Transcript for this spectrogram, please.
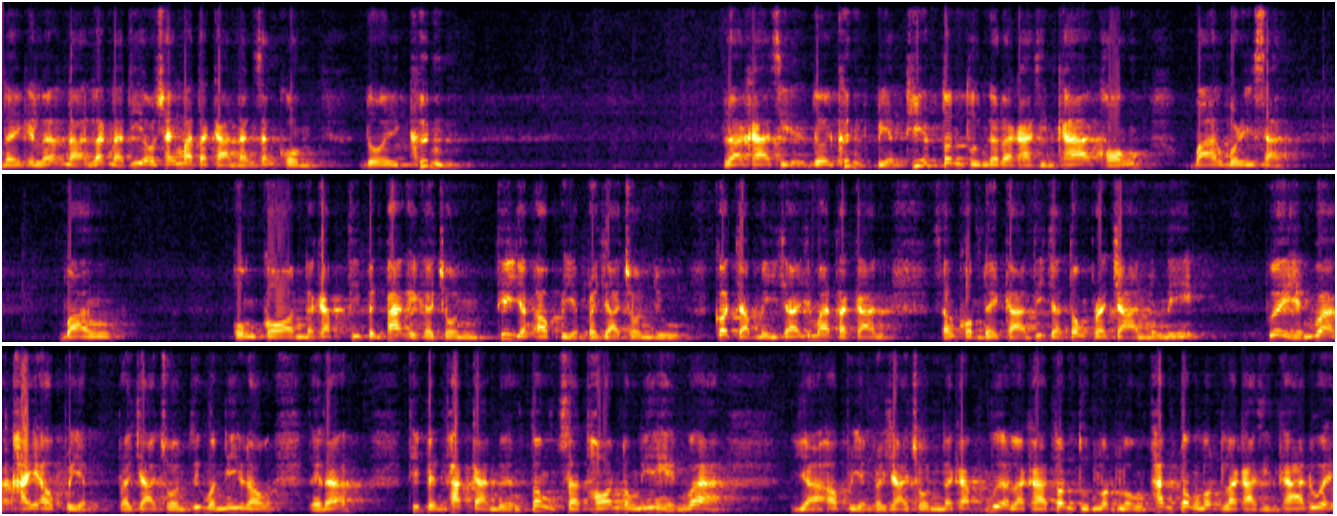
ในลักษณะลักษณะที่เราใช้มาตรการทางสังคม โดยขึ้น ราคาสิโดยขึ้นเปรียบเทียบต้นทุนกับราคาสินค้าของบางบริษัท บาง องค์กรนะครับที่เป็นภาคเอกชนที่ยังเอาเปรียบประชาชนอยู่ ก็จะมีใช้มาตรการสังคมในการที่จะต้องประจานตรงนี้ เพื่อเห็นว่าใครเอาเปรียบประชาชน ซึ่งวันนี้เราเนี่ยนะที่เป็นพรรคการเมืองต้องสะท้อนตรงนี้เห็นว่า อย่าเอาเปรียบประชาชนนะครับ เมื่อราคาต้นทุนลดลง ท่านต้องลดราคาสินค้าด้วย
